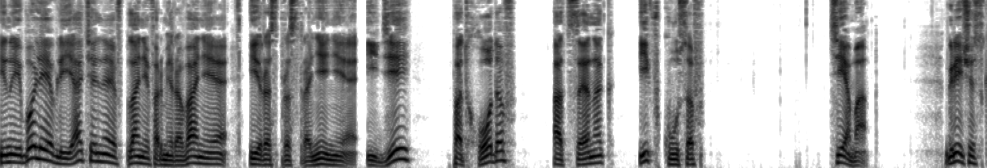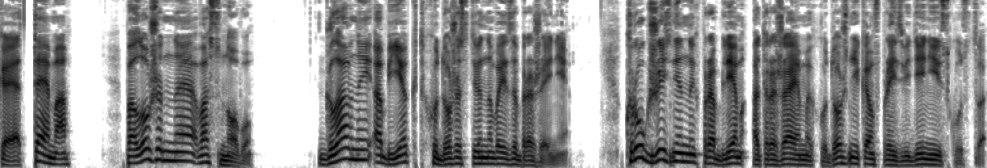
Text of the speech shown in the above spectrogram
и наиболее влиятельная в плане формирования и распространения идей, подходов, оценок и вкусов. Тема. Греческая тема, положенная в основу. Главный объект художественного изображения – круг жизненных проблем, отражаемых художником в произведении искусства,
